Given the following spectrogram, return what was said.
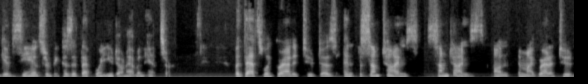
gives the answer because at that point you don't have an answer. But that's what gratitude does. And sometimes sometimes on in my gratitude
